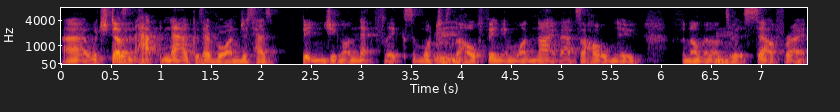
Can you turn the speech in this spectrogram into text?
uh, which doesn't happen now because everyone just has binging on netflix and watches mm. the whole thing in one night that's a whole new phenomenon mm. to itself right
